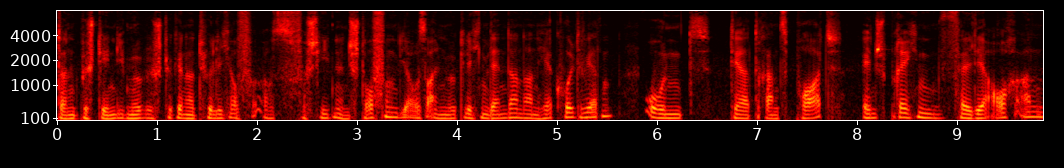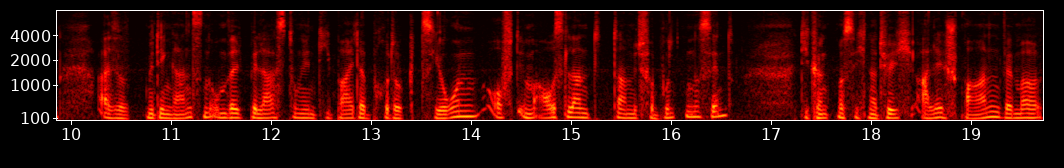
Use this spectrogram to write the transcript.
Dann bestehen die Möbelstücke natürlich auf, aus verschiedenen Stoffen, die aus allen möglichen Ländern dann hergeholt werden. Und der Transport entsprechend fällt ja auch an. Also mit den ganzen Umweltbelastungen, die bei der Produktion oft im Ausland damit verbunden sind. Die könnte man sich natürlich alle sparen, wenn man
